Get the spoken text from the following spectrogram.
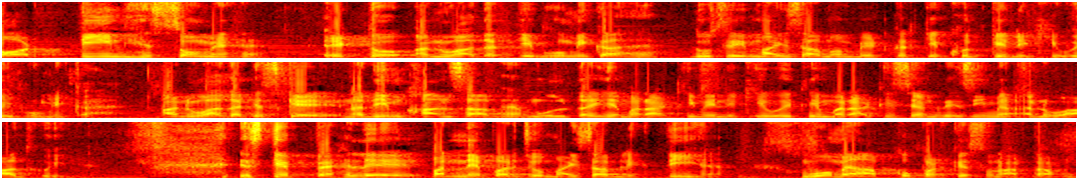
और तीन हिस्सों में है, एक तो अनुवादक की भूमिका है, दूसरी माई साहब अंबेडकर की खुद की लिखी हुई भूमिका है। अनुवादक इसके नदीम खान साहब है, मूलतः ये मराठी में लिखी हुई थी, मराठी से अंग्रेज़ी में अनुवाद हुई है। इसके पहले पन्ने पर जो माई साहब लिखती हैं, वो मैं आपको पढ़ के सुनाता हूँ।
